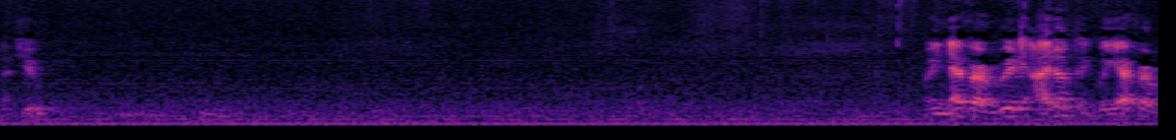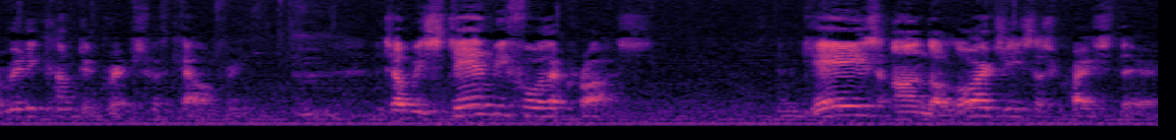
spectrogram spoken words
Have you? We never really, I don't think we ever really come to grips with Calvary until we stand before the cross and gaze on the Lord Jesus Christ there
